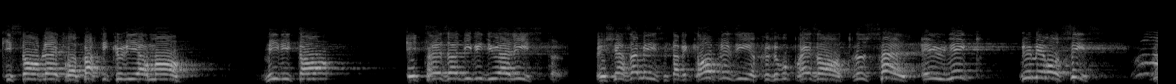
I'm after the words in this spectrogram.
qui semble être particulièrement militant et très individualiste. Mes chers amis, c'est avec grand plaisir que je vous présente le seul et unique numéro 6. Je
